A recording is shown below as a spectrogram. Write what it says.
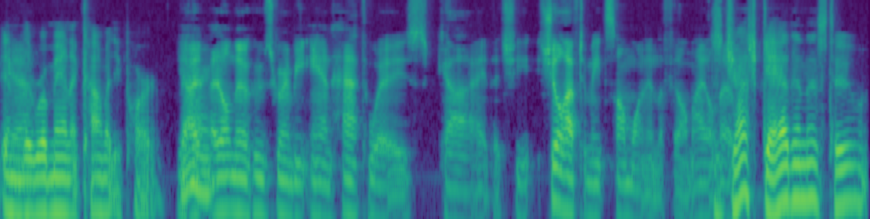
in Yeah. the romantic comedy part. Yeah, All I, right. I don't know who's going to be Anne Hathaway's guy. That she she'll have to meet someone in the film. I don't Is know. Josh Gad in this too?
